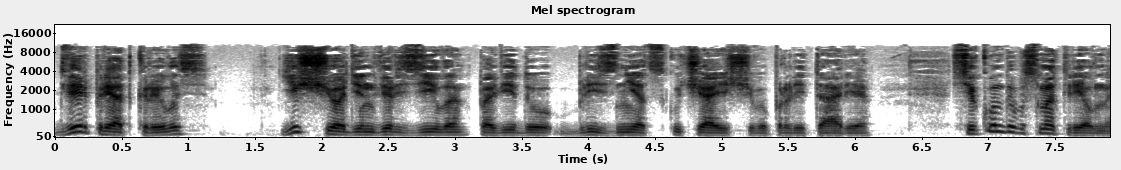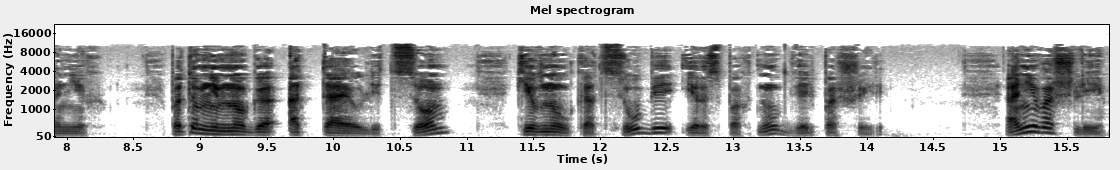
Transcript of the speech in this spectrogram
Дверь приоткрылась. Еще один верзила, по виду близнец скучающего пролетария, секунду посмотрел на них, потом немного оттаял лицом, кивнул к Ацубе и распахнул дверь пошире. Они вошли.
